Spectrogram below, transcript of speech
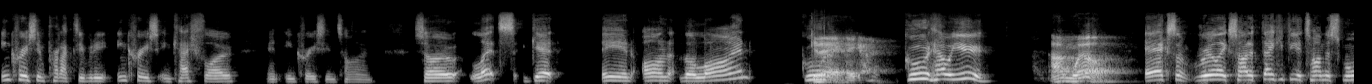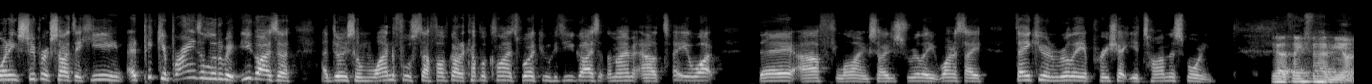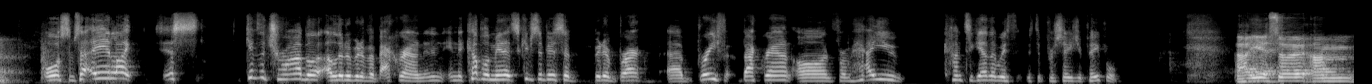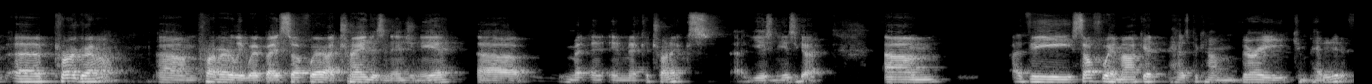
increase in productivity increase in cash flow and increase in time. So let's get iain on the line. Good. G'day, how you going Good. How are you? I'm well. Excellent. Really excited. Thank you for your time this morning. Super excited to hear and pick your brains a little bit. You guys are, are doing some wonderful stuff. I've got a couple of clients working with you guys at the moment, and I'll tell you what, they are flying. So I just really want to say thank you and really appreciate your time this morning. Yeah, thanks for having me on. Awesome. So, Iain, like, just give the tribe a, a little bit of a background in, in, a couple of minutes. Give us a bit, a bit of bra- uh, brief background on from how you come together with, with the procedure people. Uh, yeah, so I'm a programmer, um, primarily web-based software. I trained as an engineer uh, in, in, mechatronics uh, years and years ago. Um, the software market has become very competitive,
